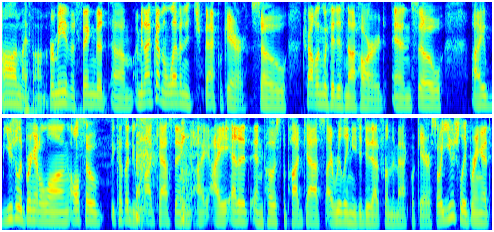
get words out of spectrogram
all on my phone. For me, the thing that, um, I mean, I've got an 11 inch MacBook Air, so traveling with it is not hard. And so I usually bring it along. Also, because I do podcasting, I, I, edit and post the podcasts. I really need to do that from the MacBook Air. So I usually bring it.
